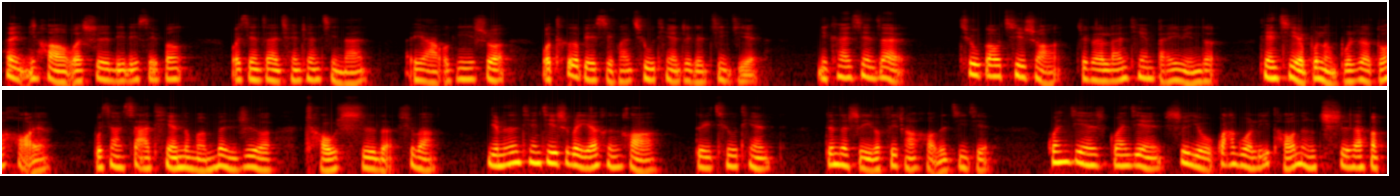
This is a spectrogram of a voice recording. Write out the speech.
嘿，你好，我是李丽随风，我现在全程济南。哎呀，我跟你说，我特别喜欢秋天这个季节。你看现在，秋高气爽，这个蓝天白云的，天气也不冷不热，多好呀！不像夏天那么闷热潮湿的，是吧？你们的天气是不是也很好啊？对，秋天真的是一个非常好的季节。关键关键是有瓜果梨桃能吃啊！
